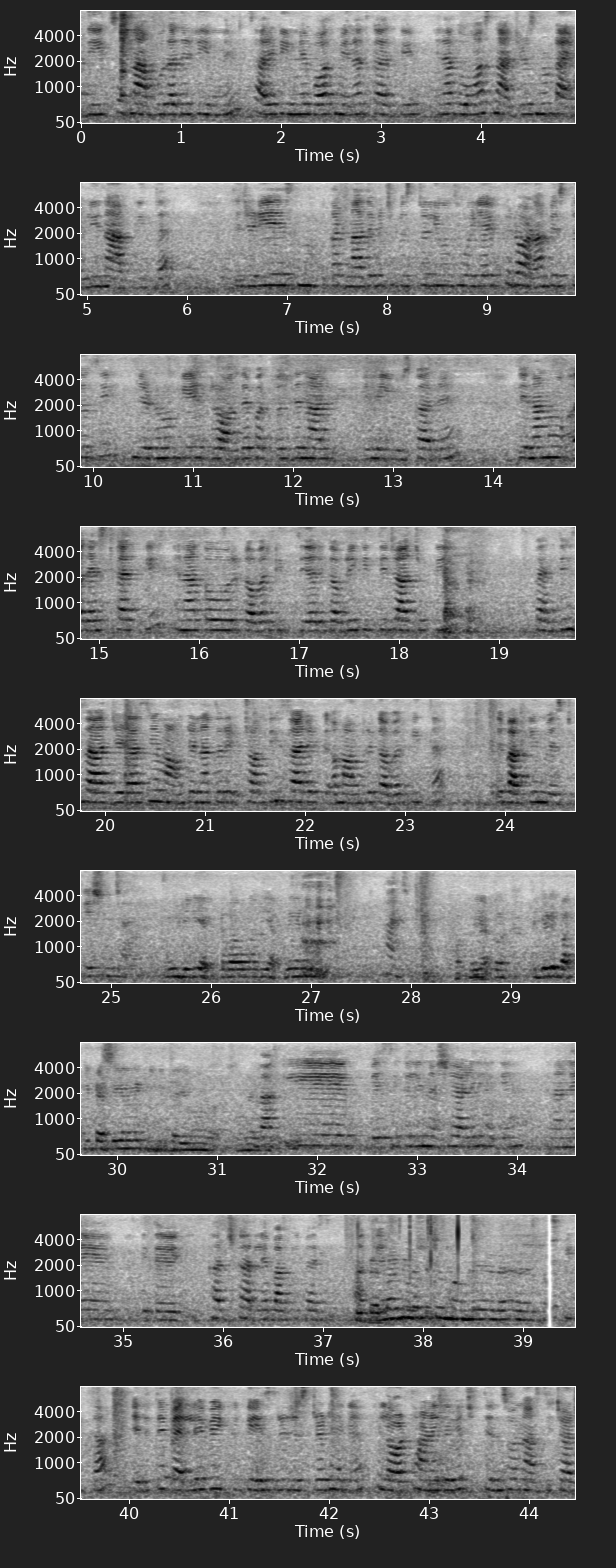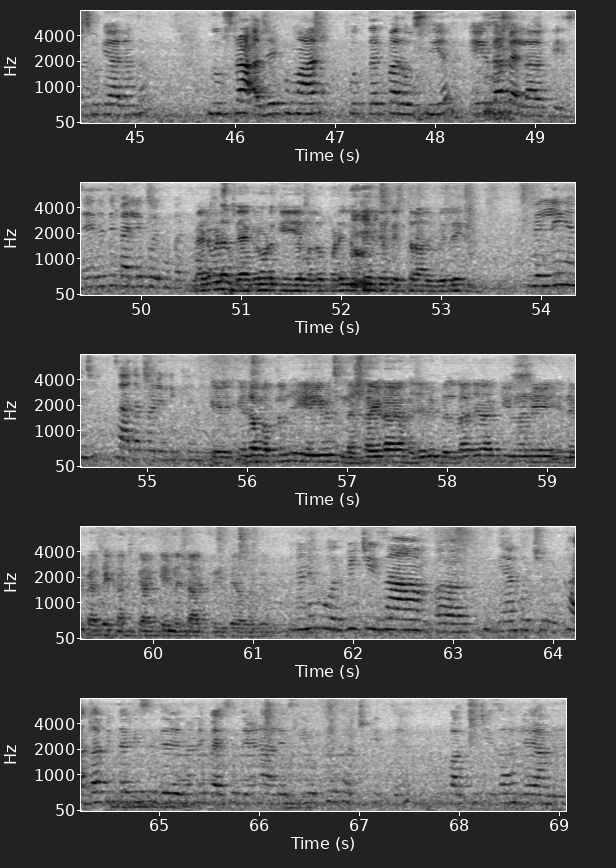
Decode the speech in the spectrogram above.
ਹਰਦੀਪ ਸਤਨਾਮਪੁਰਾ ਦੀ team ਨੇ, ਸਾਰੀ team ਨੇ ਬਹੁਤ ਮਿਹਨਤ ਕਰਕੇ ਇਹਨਾਂ ਦੋਵਾਂ ਸਨੈਚਰਸ ਨੂੰ ਟਾਈਮਲੀ ਨਾਪ ਕੀਤਾ ਹੈ। ਤੇ ਜਿਹੜੀ ਇਸ ਘਟਨਾ ਦੇ ਵਿੱਚ ਪਿਸਟਲ ਯੂਜ਼ ਹੋਈ ਹੈ, ਇਹ ਖਿਡੌਣਾ ਪਿਸਟਲ ਸੀ, ਜਿਹੜਾ ਨੂੰ ਕਿ ਡਰਾਉਣ ਦੇ ਪਰਪਸ ਦੇ ਨਾਲ ਇਹ ਯੂਜ਼ ਕਰ ਰਹੇ ਹਨ ਤੇ ਇਹਨਾਂ ਨੂੰ ਅਰੈਸਟ ਕਰਕੇ ਇਹਨਾਂ ਤੋਂ ਰਿਕਵਰ ਕੀਤੀ ਰਿਕਵਰੀ ਕੀਤੀ ਜਾ ਚੁੱਕੀ ਹੈ 35000 ਜਿਹੜਾ ਸੀ ਅਮਾਉਂਟ ਇਹਨਾਂ ਤੋਂ 34000 ਇੱਕ ਅਮਾਉਂਟ ਰਿਕਵਰ ਕੀਤਾ ਹੈ ਤੇ ਬਾਕੀ ਇਨਵੈਸਟੀਗੇਸ਼ਨ ਚੱਲ ਰਹੀ ਉਹ ਜਿਹੜੀ ਐਕਟਿਵਾ ਉਹਨਾਂ ਦੀ ਆਪਣੀ ਹੈ ਹਾਂਜੀ। ਆਪਣੀ ਐਕਟਿਵਾ ਤੇ ਜਿਹੜੇ ਬਾਕੀ ਪੈਸੇ ਇਹਨਾਂ ਨੇ ਕੀ ਕੀਤਾ ਜੀ ਉਹਨਾਂ ਦਾ ਸਮਝ ਬਾਕੀ ਇਹ ਬੇਸਿਕਲੀ ਨਸ਼ੇ ਵਾਲੇ ਹੈਗੇ ਆ। ਇਹਨਾਂ ਨੇ ਕਿਤੇ ਖਰਚ ਕਰ ਲਏ ਬਾਕੀ ਪੈਸੇ। ਅੱਗੇ ਪਹਿਲਾਂ ਵੀ ਇਹਨਾਂ ਦੇ ਕੋਈ ਮਾਮਲੇ ਰਹੇ ਕੀਤਾ। ਇਹਦੇ ਤੇ ਪਹਿਲੇ ਵੀ ਇੱਕ ਕੇਸ ਰਜਿਸਟਰਡ ਹੈਗਾ ਫਿਲੌਰ ਥਾਣੇ ਦੇ ਵਿੱਚ 379 411 ਦਾ। ਦੂਸਰਾ ਅਜੇ ਕੁਮਾਰ ਪੁੱਤਰ ਭਰੋਸੀ ਹੈ। ਇਹਦਾ ਪਹਿਲਾ ਕੇਸ ਹੈ। ਇਹਦੇ ਤੇ ਪਹਿਲੇ ਕੋਈ ਮੁਕੱਦਮਾ ਮੈਡਮ ਇਹਦਾ ਬੈਕਗ੍ਰਾਉਂਡ ਕੀ ਹੈ? ਮਤਲਬ ਪੜ੍ਹੇ ਲਿਖੇ ਤੇ ਕਿਸ ਤਰ੍ਹਾਂ ਵਿਲੇ ਵਿਲਿੰਗ ਹੈ ਜੀ ਜ਼ਿਆਦਾ ਪੜ੍ਹੇ ਲਿਖੇ ਨਹੀਂ। ਇਹ ਇਹਦਾ ਮਤਲਬ ਜੀ ਏਰੀਆ ਵਿੱਚ ਨਸ਼ਾ ਜਿਹੜਾ ਹੈ ਹਜੇ ਵੀ ਮਿਲਦਾ ਜਿਹੜਾ ਕਿ ਉਹਨਾਂ ਨੇ ਇੰਨੇ ਪੈਸੇ ਖਰਚ ਕਰਕੇ ਨਸ਼ਾ ਖਰੀਦਿਆ ਹੋਵੇ? ਇਹਨਾਂ ਨੇ ਹੋਰ ਵੀ ਚੀਜ਼ਾਂ ਅਹ, ਖਰੀਦੀਆਂ ਕੁਝ ਖਾਦਾ ਪੀਤਾ ਕਿਸੇ ਦੇ ਇਹਨਾਂ ਨੇ ਪੈਸੇ ਦੇਣ ਵਾਲੇ ਸੀ ਉੱਥੇ ਖਰਚ ਕੀਤੇ। ਬਾਕੀ ਚੀਜ਼ਾਂ ਹਲੇ ਆਂਡਰ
